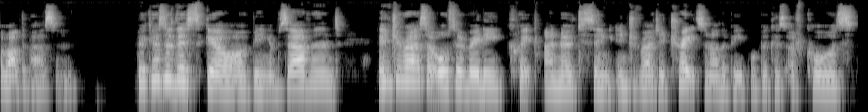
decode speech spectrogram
about the person. Because of this skill of being observant, Introverts are also really quick at noticing introverted traits in other people because, of course,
